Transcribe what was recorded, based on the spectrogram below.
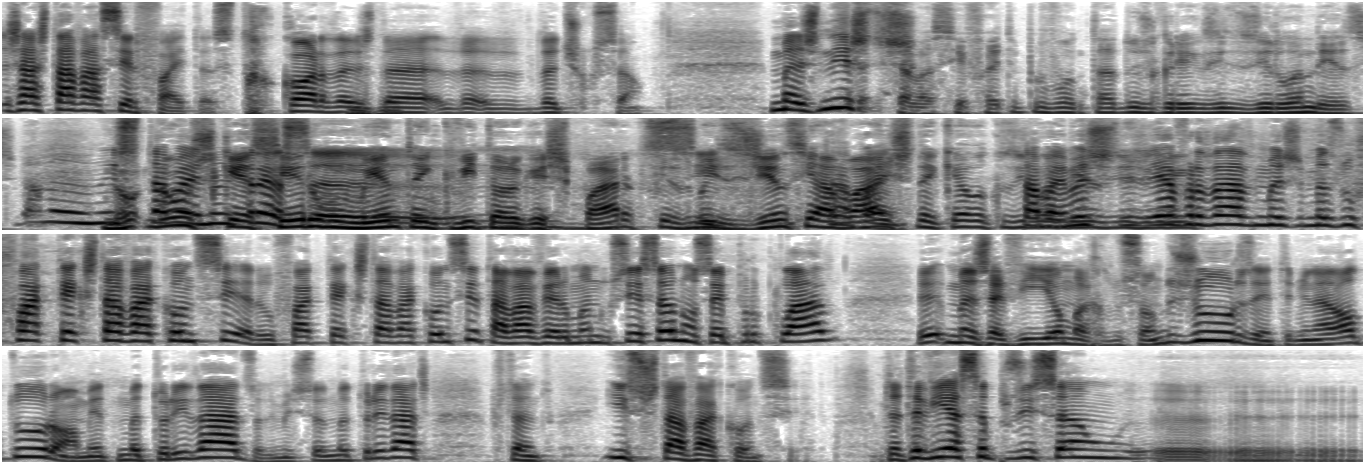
já estava a ser feita, se te recordas uhum. da, da, da discussão. Mas nestes... Estava a ser feita por vontade dos gregos e dos irlandeses. Não, não, não, não esquecer não o momento em que Vítor Gaspar fez Sim. uma exigência está abaixo bem. daquela que os está irlandeses bem, mas É verdade, mas, mas o facto é que estava a acontecer. O facto é que estava a acontecer. Estava a haver uma negociação, não sei por que lado, eh, mas havia uma redução de juros em determinada altura, um aumento de maturidades, ou diminuição de maturidades. Portanto, isso estava a acontecer. Portanto, havia essa posição uh, uh,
